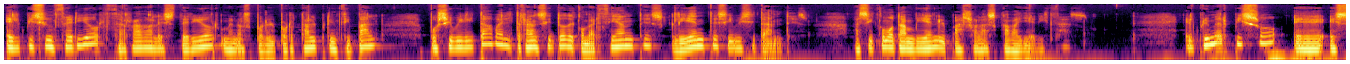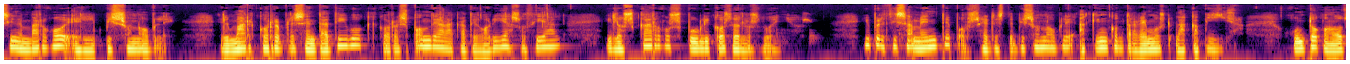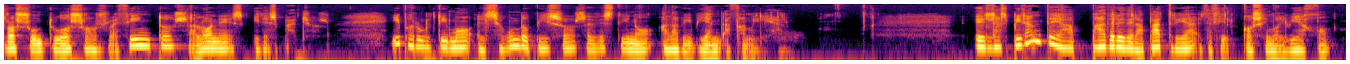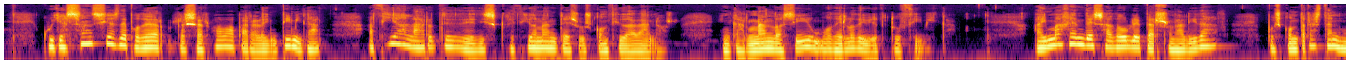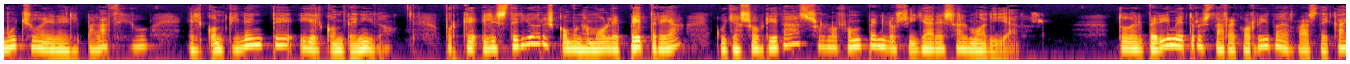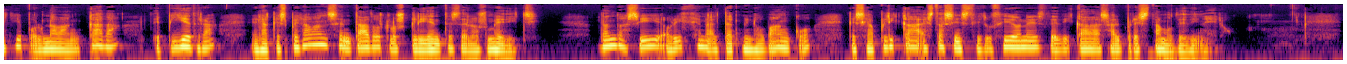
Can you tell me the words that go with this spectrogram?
El piso inferior, cerrado al exterior menos por el portal principal, posibilitaba el tránsito de comerciantes, clientes y visitantes, así como también el paso a las caballerizas. El primer piso eh, es, sin embargo, el piso noble, el marco representativo que corresponde a la categoría social y los cargos públicos de los dueños. Y precisamente por ser este piso noble, aquí encontraremos la capilla, junto con otros suntuosos recintos, salones y despachos. Y por último, el segundo piso se destinó a la vivienda familiar. El aspirante a padre de la patria, es decir, Cosimo el Viejo, cuyas ansias de poder reservaba para la intimidad, hacía alarde de discreción ante sus conciudadanos, encarnando así un modelo de virtud cívica. A imagen de esa doble personalidad, pues contrastan mucho en el palacio el continente y el contenido, porque el exterior es como una mole pétrea cuya sobriedad solo rompen los sillares almohadillados. Todo el perímetro está recorrido a ras de calle por una bancada de piedra en la que esperaban sentados los clientes de los Medici, dando así origen al término banco que se aplica a estas instituciones dedicadas al préstamo de dinero.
